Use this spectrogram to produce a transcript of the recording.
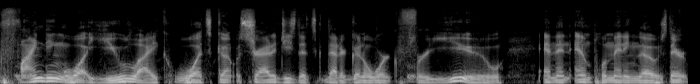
finding what you like, what's go- strategies that's, that are going to work for you, and then implementing those. There,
